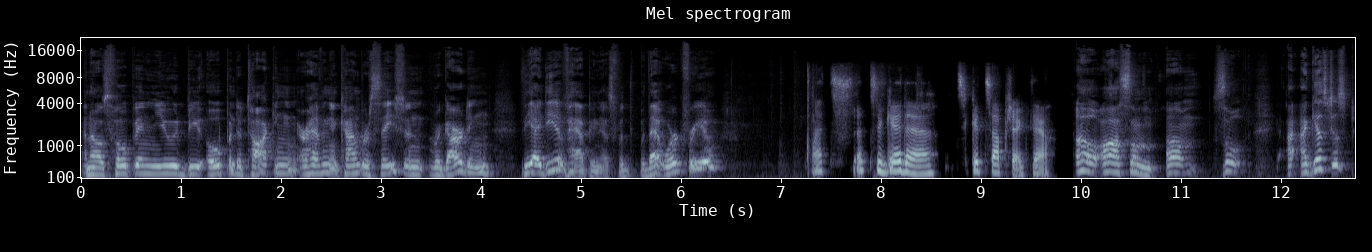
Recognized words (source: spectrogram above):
And I was hoping you would be open to talking or having a conversation regarding the idea of happiness. Would, would that work for you? That's that's a good uh it's a good subject, yeah. Oh, awesome. Um, so I, I guess just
